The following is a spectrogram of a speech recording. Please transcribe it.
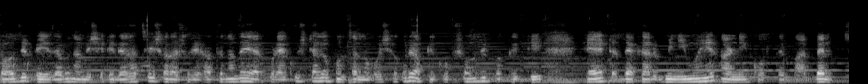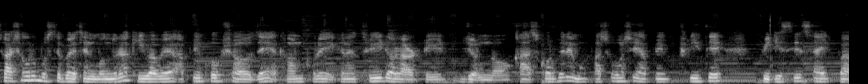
সহজে পেয়ে যাবেন। আমি সেটি দেখাচ্ছি, সরাসরি হাতে না দেয় এরপর একুশ টাকা পঞ্চান্ন পয়সা করে আপনি খুব সহজে প্রত্যেকটি অ্যাড দেখার বিনিময়ে আর্নিং করতে পারবেন। তো আশা করি বুঝতে পেরেছেন বন্ধুরা কীভাবে আপনি খুব সহজে অ্যাকাউন্ট করে এখানে থ্রি ডলারটির জন্য কাজ করবেন এবং পাশাপাশি আপনি ফ্রিতে পিটিসি সাইট বা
